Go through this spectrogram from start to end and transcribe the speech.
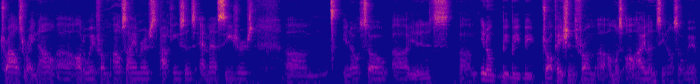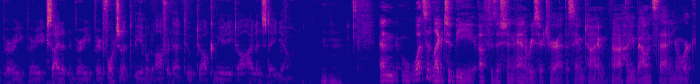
trials right now, uh, all the way from Alzheimer's, Parkinson's, MS, seizures. Um, you know, so uh, it's um, you know we, we, we draw patients from uh, almost all islands. You know, so we're very very excited and very very fortunate to be able to offer that to, to our community, to our island state. Yeah. And what's it like to be a physician and a researcher at the same time? Uh, how do you balance that in your work?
